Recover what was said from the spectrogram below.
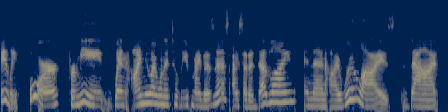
daily. Or for me, when I knew I wanted to leave my business, I set a deadline. And then I realized that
